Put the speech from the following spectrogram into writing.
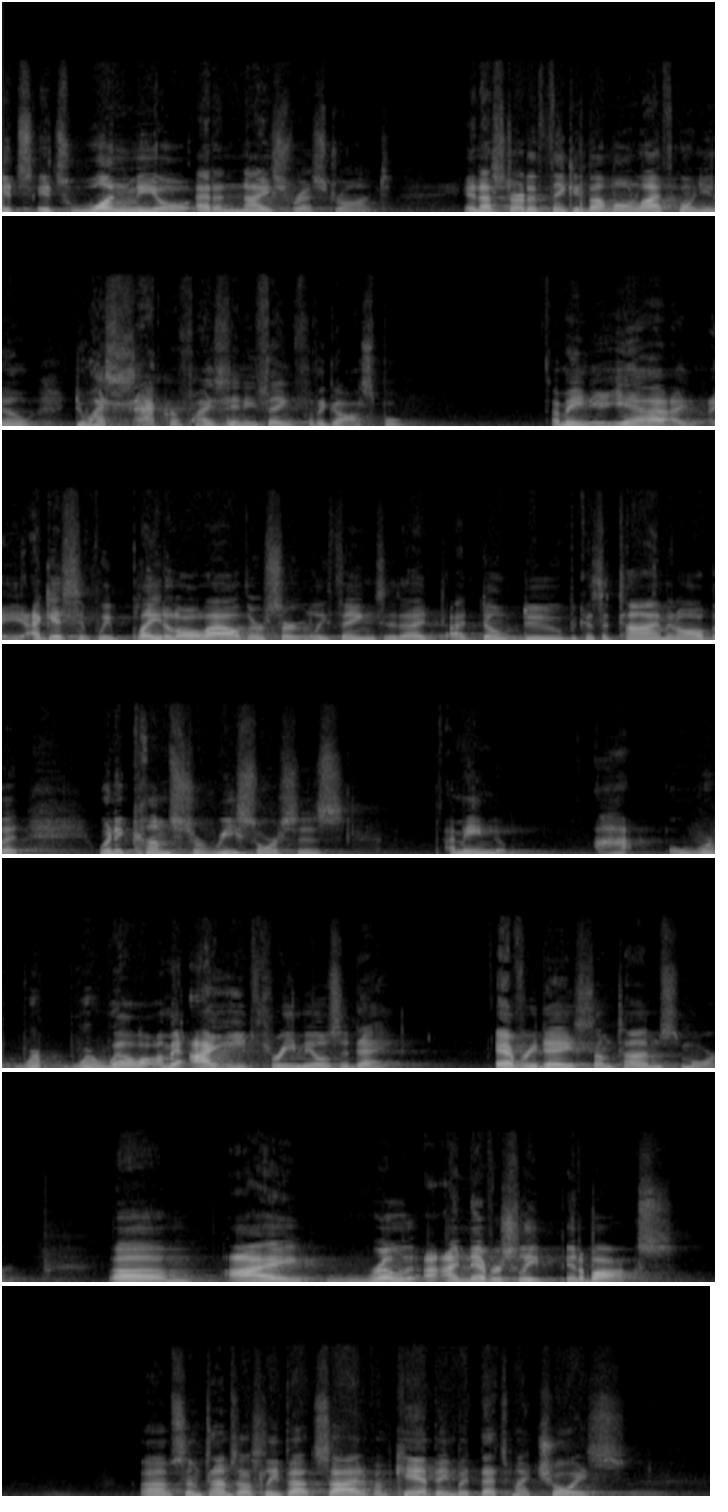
It's, it's one meal at a nice restaurant. And I started thinking about my own life, going, you know, do I sacrifice anything for the gospel? I mean, yeah, I, I, guess if we played it all out, there are certainly things that I, I don't do because of time and all, but when it comes to resources, I mean, I, we're, we're, we're well, I mean, I eat three meals a day, every day, sometimes more. Um, I, rel- I never sleep in a box. Uh, sometimes I'll sleep outside if I'm camping, but that's my choice.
